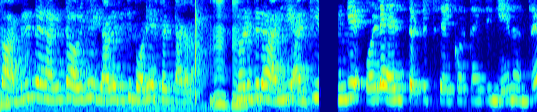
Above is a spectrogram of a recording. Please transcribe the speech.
ಸೊ ಅದರಿಂದ ಏನಾಗುತ್ತೆ? ಅವ್ರಿಗೆ ಯಾವುದೇ ರೀತಿ ಬಾಡಿ ಎಫೆಕ್ಟ್ ಆಗಲ್ಲ. ನೋಡಿದ್ರೆ ಅಲ್ಲಿ ಅಜ್ಜಿ ನಿಮ್ಗೆ ಒಳ್ಳೆ ಹೆಲ್ತ್ ಟಿಪ್ಸ್ ಹೇಳ್ಕೊಡ್ತಾ ಇದ್ದೀನಿ. ಏನಂದ್ರೆ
